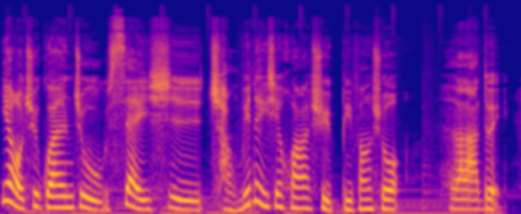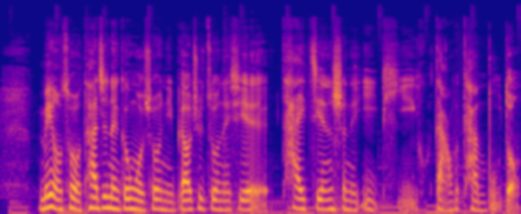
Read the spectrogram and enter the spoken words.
要我去关注赛事场边的一些花絮，比方说啦啦队。没有错，他真的跟我说：“你不要去做那些太艰深的议题，大家会看不懂。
